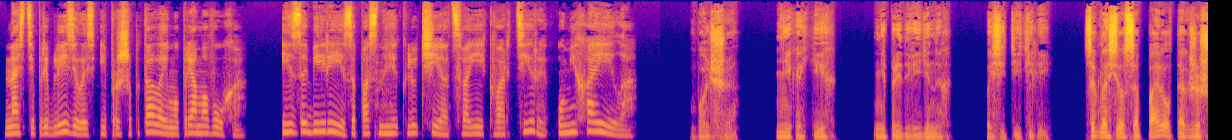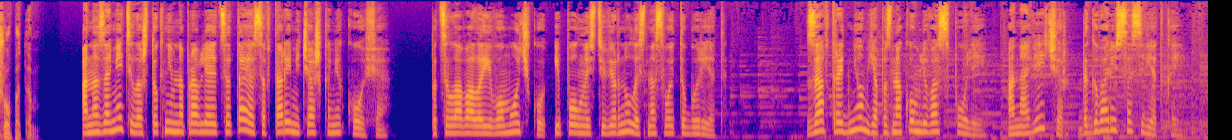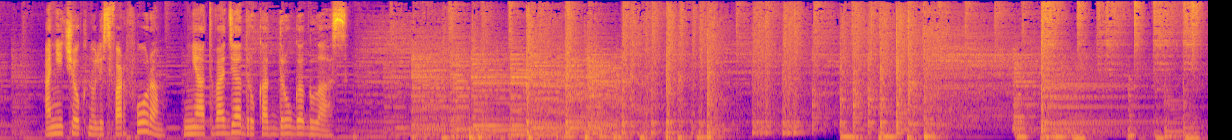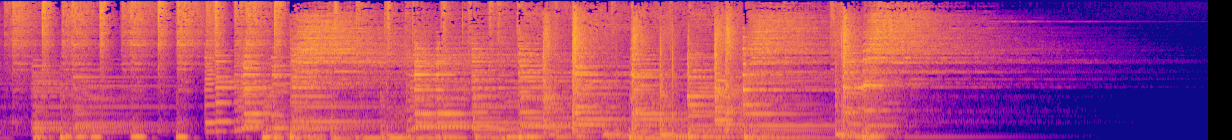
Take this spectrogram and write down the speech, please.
Настя приблизилась и прошептала ему прямо в ухо и забери запасные ключи от своей квартиры у Михаила. Больше никаких непредвиденных посетителей, согласился Павел также шепотом. Она заметила, что к ним направляется Тая со вторыми чашками кофе. Поцеловала его мочку и полностью вернулась на свой табурет. «Завтра днем я познакомлю вас с Полей, а на вечер договорюсь со Светкой». Они чокнулись фарфором, не отводя друг от друга глаз —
